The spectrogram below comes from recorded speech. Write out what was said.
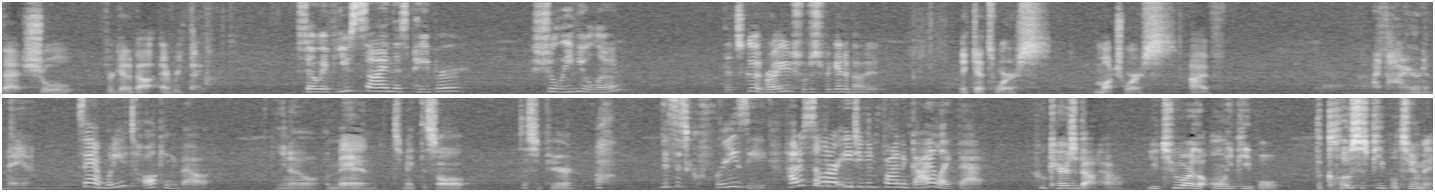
that she'll forget about everything. So if you sign this paper, she'll leave you alone? That's good, right? She'll just forget about it. It gets worse. Much worse. I've. I've hired a man. Sam, what are you talking about? You know, a man to make this all disappear. This is crazy. How does someone our age even find a guy like that? Who cares about how? You two are the only people, the closest people to me,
